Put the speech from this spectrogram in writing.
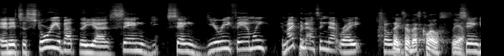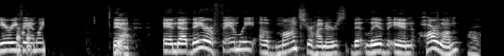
and it's a story about the uh, Sang- Sangerye family. Am I pronouncing that right, Tony? I think so. That's close. Yeah. Sangerye family. Yeah. Yes. And uh, they are a family of monster hunters that live in Harlem, Oh.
